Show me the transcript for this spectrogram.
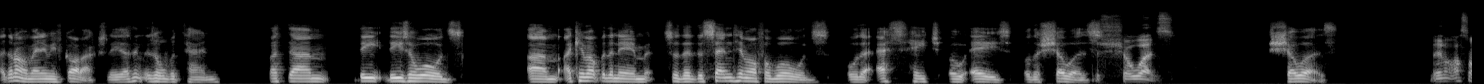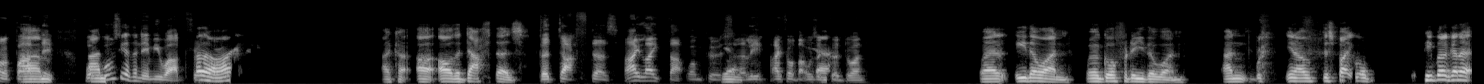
I don't know how many we've got actually. I think there's over ten. But um, the these awards, um, I came up with a name. So they're the Send Him Off Awards or the SHOAs or the The Showers. showers. Showers. They're not- That's not a bad Um, name. What, what was the other name you had for? All right. I ca uh, oh, the Dafters. The Dafters. I like that one personally. I thought that was Yeah. a good one. Well, either one. We'll go for either one. And you know, despite what people are gonna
